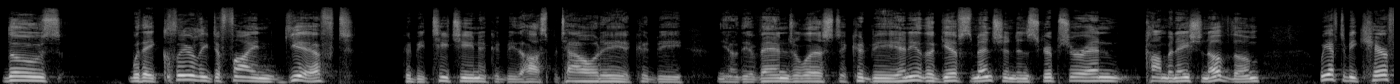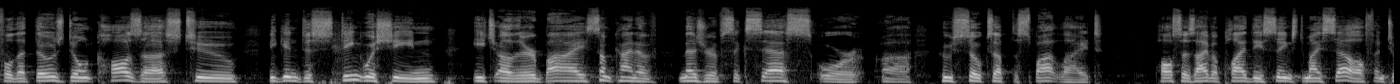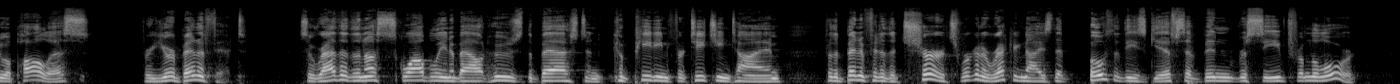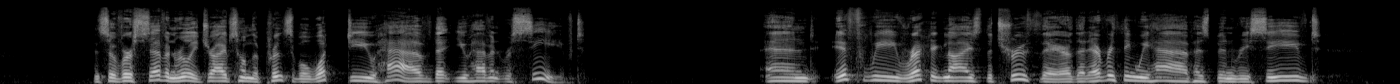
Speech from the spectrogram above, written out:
those with a clearly defined gift, could be teaching, it could be the hospitality, it could be you know the evangelist, it could be any of the gifts mentioned in Scripture and combination of them. we have to be careful that those don't cause us to begin distinguishing each other by some kind of measure of success or uh, who soaks up the spotlight. Paul says, I've applied these things to myself and to Apollos for your benefit. So rather than us squabbling about who's the best and competing for teaching time for the benefit of the church, we're going to recognize that both of these gifts have been received from the Lord. And so verse 7 really drives home the principle what do you have that you haven't received? And if we recognize the truth there, that everything we have has been received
